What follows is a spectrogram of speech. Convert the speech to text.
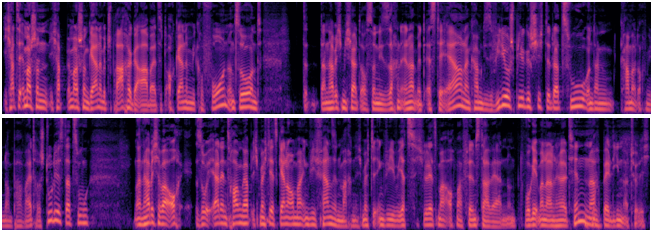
ich hatte immer schon, ich habe immer schon gerne mit Sprache gearbeitet, auch gerne Mikrofon und so und dann habe ich mich halt auch so an diese Sachen erinnert mit SDR und dann kam diese Videospielgeschichte dazu und dann kam halt auch irgendwie noch ein paar weitere Studios dazu. Dann habe ich aber auch so eher den Traum gehabt, ich möchte jetzt gerne auch mal irgendwie Fernsehen machen. Ich möchte irgendwie jetzt, ich will jetzt mal auch mal Filmstar werden. Und wo geht man dann halt hin? Nach Berlin natürlich.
